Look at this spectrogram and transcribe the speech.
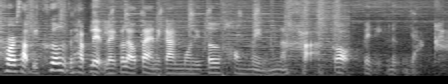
โทรศัพท์อีกเครื่องหรือแท็บเล็ตอะไรก็แล้วแต่ในการมอนิเตอร์คอมเมนต์นะคะ ก็เป็นอีกหนึ่งอย่างค่ะ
